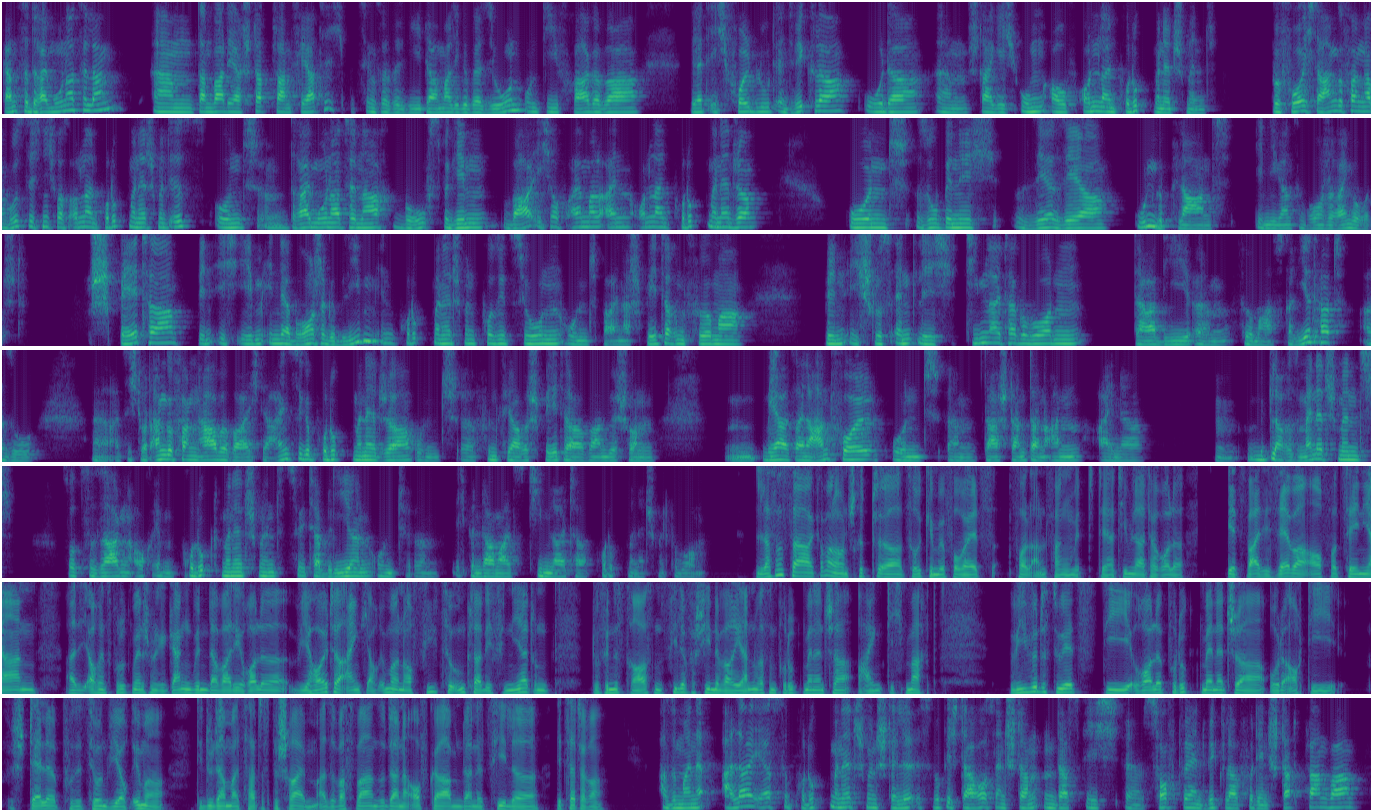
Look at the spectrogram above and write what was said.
ganze drei Monate lang. Ähm, dann war der Stadtplan fertig, beziehungsweise die damalige Version und die Frage war, werde ich Vollblutentwickler oder ähm, steige ich um auf Online-Produktmanagement? Bevor ich da angefangen habe, wusste ich nicht, was Online-Produktmanagement ist. Und ähm, drei Monate nach Berufsbeginn war ich auf einmal ein Online-Produktmanager. Und so bin ich sehr, sehr ungeplant in die ganze Branche reingerutscht. Später bin ich eben in der Branche geblieben, in Produktmanagement-Positionen und bei einer späteren Firma bin ich schlussendlich Teamleiter geworden, da die ähm, Firma skaliert hat. Also als ich dort angefangen habe, war ich der einzige Produktmanager und äh, fünf Jahre später waren wir schon ähm, mehr als eine Handvoll und ähm, da stand dann an, eine ähm, mittleres Management sozusagen auch im Produktmanagement zu etablieren und ähm, ich bin damals Teamleiter Produktmanagement geworden. Lass uns da gerade mal noch einen Schritt äh, zurückgehen, bevor wir jetzt voll anfangen mit der Teamleiterrolle. Jetzt weiß ich selber auch vor zehn Jahren, als ich auch ins Produktmanagement gegangen bin, da war die Rolle wie heute eigentlich auch immer noch viel zu unklar definiert und du findest draußen viele verschiedene Varianten, was ein Produktmanager eigentlich macht. Wie würdest du jetzt die Rolle Produktmanager oder auch die Stelle, Position, wie auch immer, die du damals hattest, beschreiben? Also was waren so deine Aufgaben, deine Ziele etc.? Also meine allererste Produktmanagementstelle ist wirklich daraus entstanden, dass ich äh, Softwareentwickler für den Stadtplan war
